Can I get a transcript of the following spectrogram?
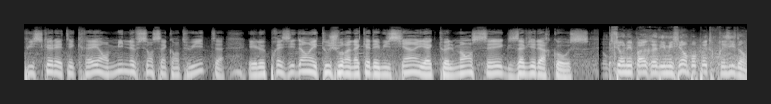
puisqu'elle a été créée en 1958 et le président est toujours un académicien et actuellement c'est Xavier Darcos. Si on n'est pas académicien, on peut pas être président.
